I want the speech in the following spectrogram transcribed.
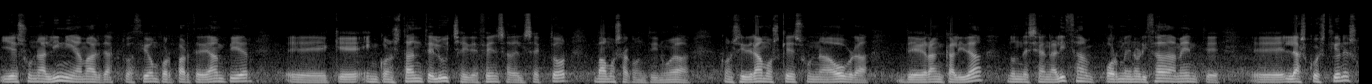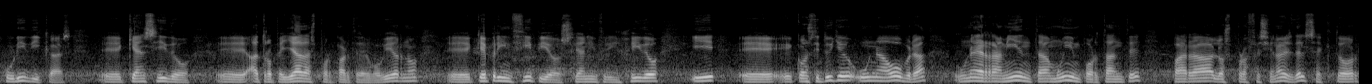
y es una línea más de actuación por parte de Ampier eh, que en constante lucha y defensa del sector vamos a continuar. Consideramos que es una obra de gran calidad donde se analizan pormenorizadamente eh, las cuestiones jurídicas eh, que han sido atropelladas por parte del Gobierno, qué principios se han infringido y constituye una obra, una herramienta muy importante para los profesionales del sector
